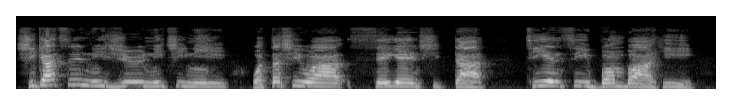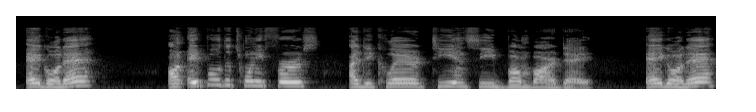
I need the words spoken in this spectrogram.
4月20日に私は制限した TNC Bomber 日英語で On April the 21st, I declared TNC Bomber Day. 英語で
